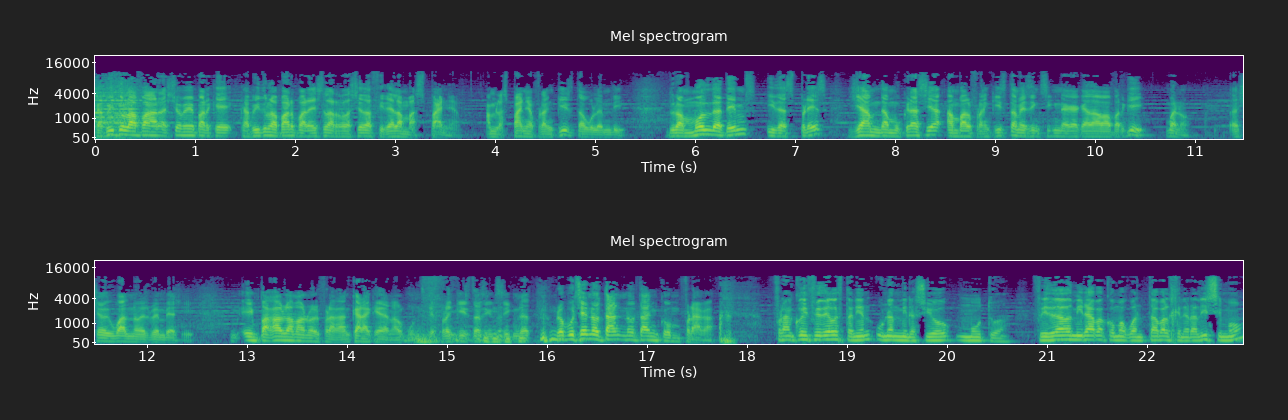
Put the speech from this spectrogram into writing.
capítol a part, això ve perquè capítol a part pareix la relació de Fidel amb Espanya, amb l'Espanya franquista, volem dir. Durant molt de temps i després, ja amb democràcia, amb el franquista més insigne que quedava per aquí. Bueno, això igual no és ben bé així. Impagable Manuel Fraga, encara queden alguns que franquistes insignes, però potser no tant, no tant com Fraga. Franco i Fidel es tenien una admiració mútua. Fidel admirava com aguantava el generalíssimo,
